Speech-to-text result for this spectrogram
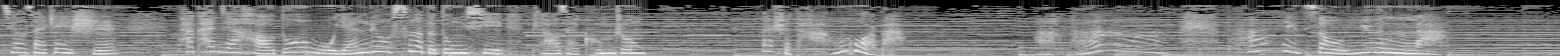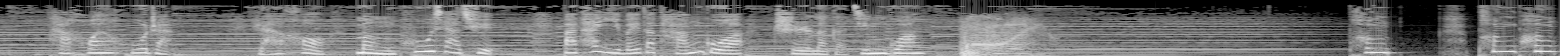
就在这时，他看见好多五颜六色的东西飘在空中，那是糖果吧？啊哈，太走运了！他欢呼着，然后猛扑下去。把他以为的糖果吃了个精光，砰，砰砰！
